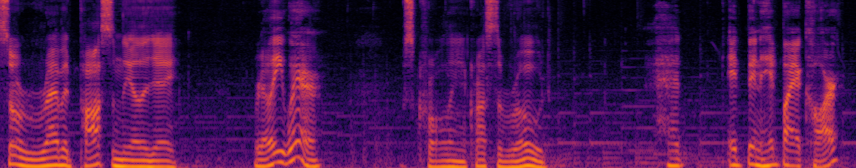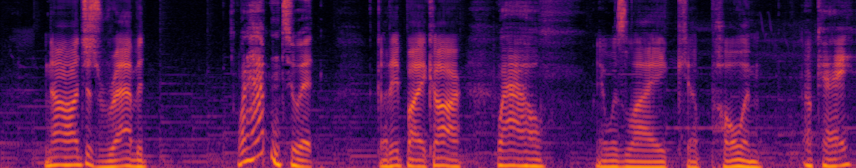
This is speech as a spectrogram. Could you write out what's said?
Saw a rabid possum the other day. Really? Where? was crawling across the road. Had it been hit by a car? No, I just rabid. What happened to it? Got hit by a car. Wow. It was like a poem. Okay.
